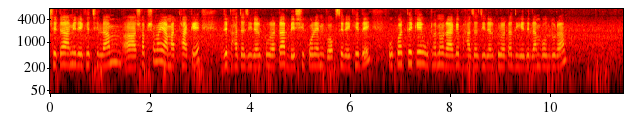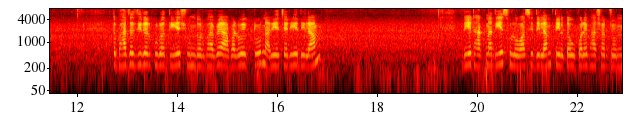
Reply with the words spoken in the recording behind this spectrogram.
সেটা আমি রেখেছিলাম। সবসময় আমার থাকে যে ভাজা জিরার গুঁড়াটা বেশি করে আমি বক্সে রেখে দেই। উপর থেকে উঠানোর আগে ভাজা জিরার গুঁড়াটা দিয়ে দিলাম বন্ধুরা। তো ভাজা জিরার গুঁড়ো দিয়ে সুন্দরভাবে আবারও একটু নাড়িয়ে চাড়িয়ে দিলাম। দিয়ে ঢাকনা দিয়ে স্লো আসে দিলাম, তেলটা উপরে ভাসার জন্য।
